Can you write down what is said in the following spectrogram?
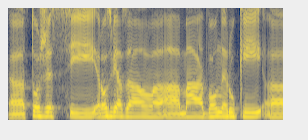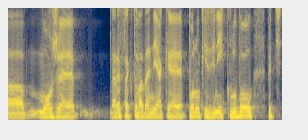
uh, to, že si rozviazal a má voľné ruky, uh, môže reflektovať na nejaké ponuky z iných klubov. Veď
